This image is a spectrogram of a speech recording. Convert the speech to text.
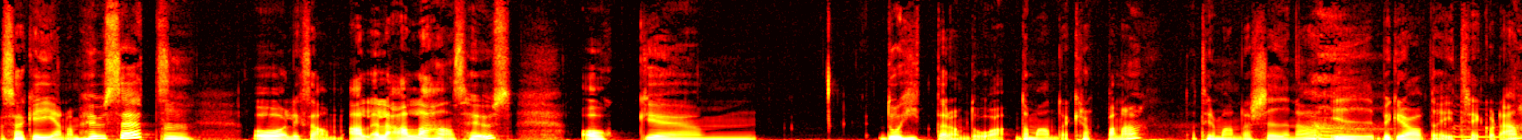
söka igenom huset. Mm. och liksom all, eller alla hans hus. Och ehm, då hittar de då de andra kropparna till de andra tjejerna i, begravda i trädgården.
